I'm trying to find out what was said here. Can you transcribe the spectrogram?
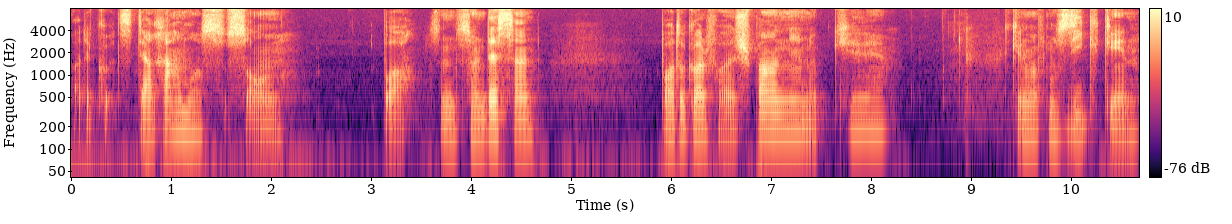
Warte kurz. Der Ramos-Song. Boah, was soll denn das sein? Portugal vor Spanien, okay. Gehen wir auf Musik gehen.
